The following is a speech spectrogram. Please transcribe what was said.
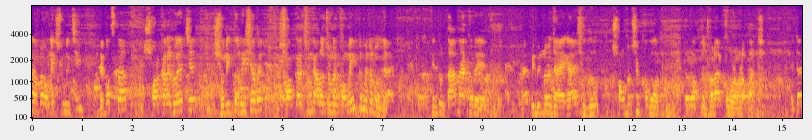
আমরা অনেক শুনেছি। ব্যবস্থা সরকারে রয়েছে শরিক দল হিসাবে সরকারের সঙ্গে আলোচনা কমেই তো মেটানো যায়। কিন্তু তা না করে আহ, বিভিন্ন জায়গায় শুধু সংঘর্ষের খবর রক্ত ঝরার খবর আমরা পাচ্ছি। এটা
